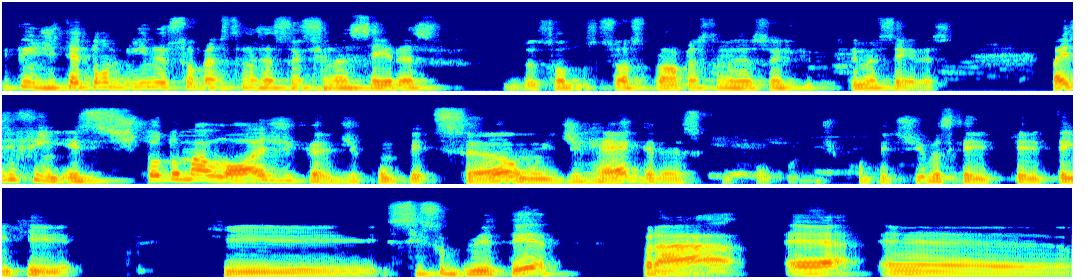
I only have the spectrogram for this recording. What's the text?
enfim, de ter domínio sobre as transações financeiras, sobre suas próprias transações financeiras. Mas, enfim, existe toda uma lógica de competição e de regras competitivas que ele, que ele tem que, que se submeter para é, é,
